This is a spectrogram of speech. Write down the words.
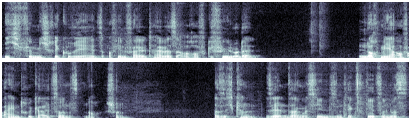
Ich für mich rekurriere jetzt auf jeden Fall teilweise auch auf Gefühl oder noch mehr auf Eindrücke als sonst noch schon. Also ich kann selten sagen, was hier in diesem Text steht, sondern was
